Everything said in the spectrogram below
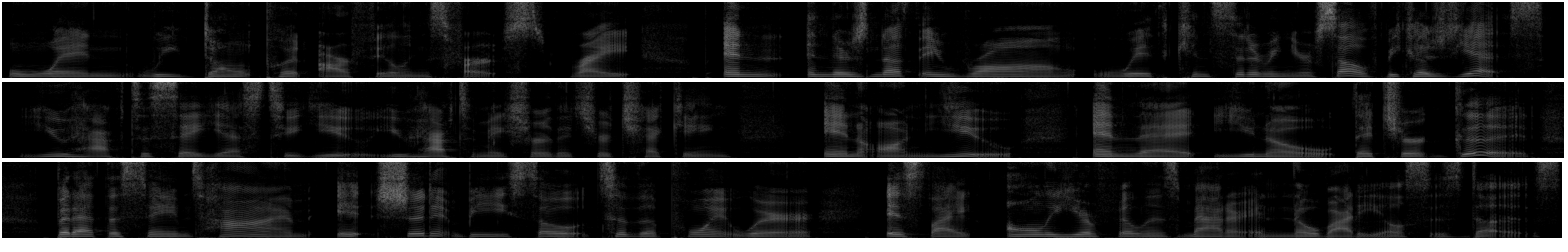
when we don't put our feelings first, right? And and there's nothing wrong with considering yourself because yes you have to say yes to you. You have to make sure that you're checking in on you and that you know that you're good. But at the same time it shouldn't be so to the point where it's like only your feelings matter and nobody else's does.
